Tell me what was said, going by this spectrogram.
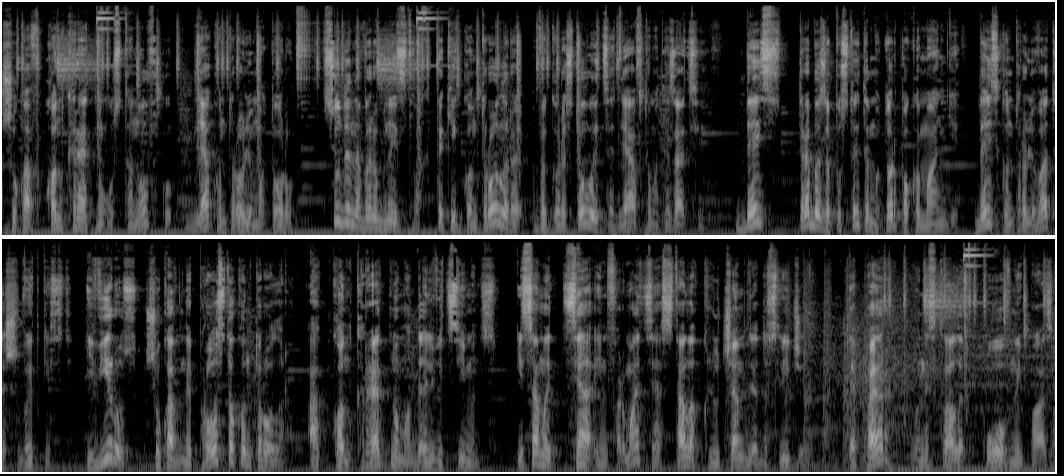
шукав конкретну установку для контролю мотору. Всюди на виробництвах такі контролери використовуються для автоматизації. Десь треба запустити мотор по команді, десь контролювати швидкість. І вірус шукав не просто контролер, а конкретну модель від Siemens. І саме ця інформація стала ключем для дослідження. Тепер вони склали повний пазл.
